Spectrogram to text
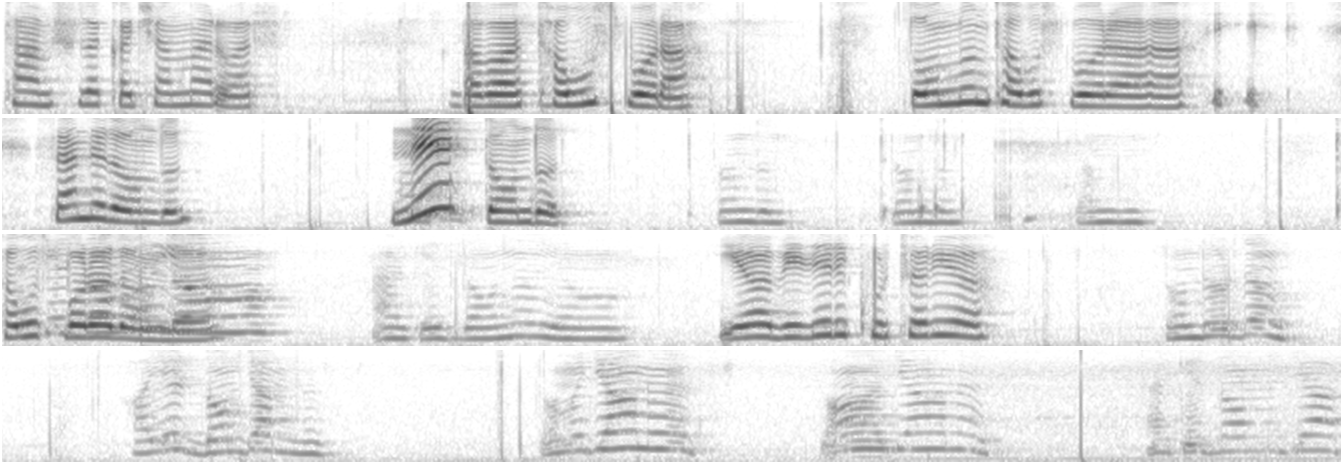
Tamam şurada kaçanlar var. Baba tavus bora. Dondun tavus bora. Sen de dondun. Ne? Dondun. Dondun. Dondun. Dondun. Tavus Herkes bora dondu. Herkes donuyor. Ya birileri kurtarıyor. Dondurdum. Hayır donacaksınız. Donacaksınız. Donacaksınız. Herkes donacak.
